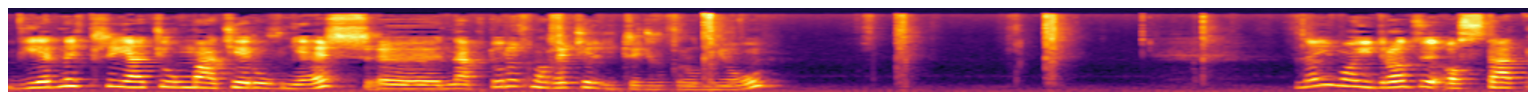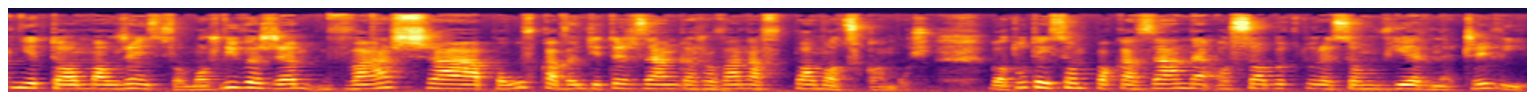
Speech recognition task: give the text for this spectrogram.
Wiernych przyjaciół macie również, y, na których możecie liczyć w grudniu. No i moi drodzy, ostatnie to małżeństwo. Możliwe, że Wasza połówka będzie też zaangażowana w pomoc komuś, bo tutaj są pokazane osoby, które są wierne, czyli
